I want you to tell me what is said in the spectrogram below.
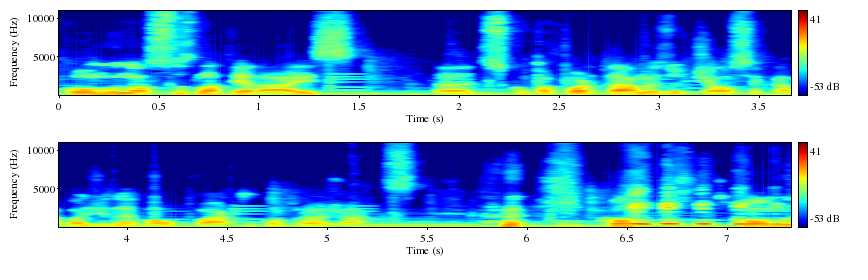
como nossos laterais, uh, desculpa cortar, mas o Chelsea acaba de levar o quarto contra o Ajax. como, como.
